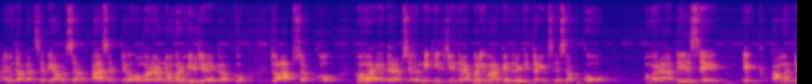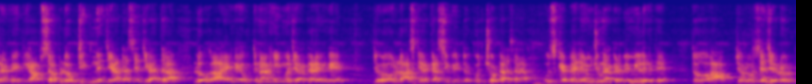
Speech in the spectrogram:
अहमदाबाद से भी आप आ सकते हो, हमारा नंबर मिल जाएगा आपको। तो आप सबको, हमारी तरफ़ से और निखिल चंद्रा परिवार केंद्र की तरफ़ से सबको, हमारा दिल से एक आमंत्रण है कि आप सब लोग जितने ज़्यादा से ज़्यादा लोग आएँगे, उतना ही मज़ा करेंगे। जो लास्ट ईयर का शिविर तो कुछ छोटा सा, उसके पहले हम जूनागढ़ भी मिले थे। तो आप ज़रूर से ज़रूर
